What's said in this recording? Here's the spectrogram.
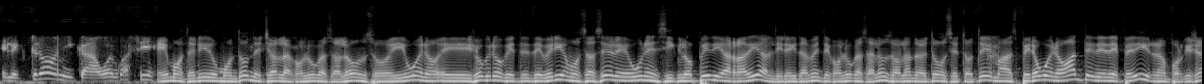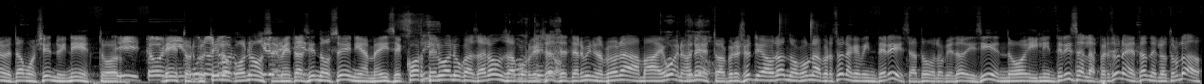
electrónica o algo así. Hemos tenido un montón de charlas con Lucas Alonso y bueno, eh, yo creo que te- deberíamos hacer eh, una enciclopedia radial directamente con Lucas Alonso hablando de todos estos temas. Pero bueno, antes de despedirnos, porque ya nos estamos yendo y Néstor, Sí, Tony, Néstor, que usted lo conoce, me está haciendo señas, me dice, córtelo a Lucas Alonso porque ya se termina el programa. Y bueno, Córtelo. Néstor, pero yo estoy hablando con una persona que me interesa todo lo que está diciendo y le interesan las personas que están del otro lado.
